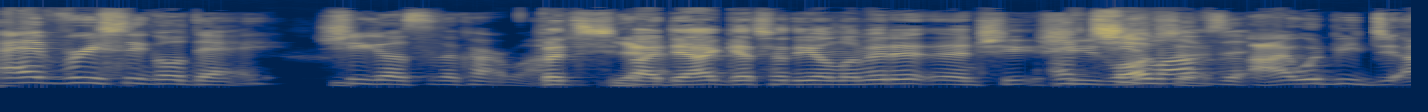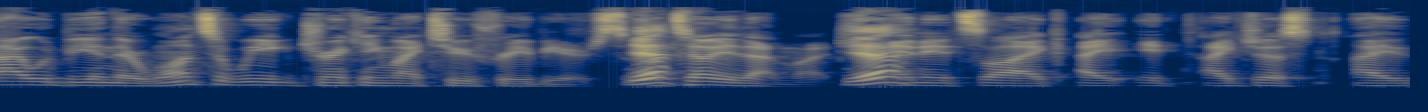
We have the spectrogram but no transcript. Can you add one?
I, every single day she goes to the car wash. but Yeah. my dad gets her the unlimited, and she she, and she loves, loves it. it. I would be I would be in there once a week drinking my two free beers. Yeah. I'll tell you that much. Yeah. And it's like I it I just I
